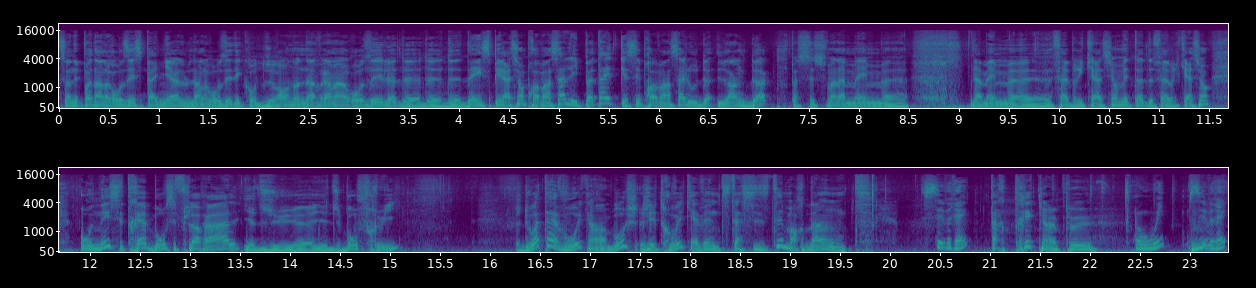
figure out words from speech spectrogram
sais, on n'est pas dans le rosé espagnol ou dans le rosé des Côtes-du-Rhône. On dans vraiment un rosé là, de, d'inspiration provençale. Et peut-être que c'est provençal ou de Languedoc, parce que c'est souvent la même, euh, la même fabrication, méthode de fabrication. Au nez, c'est très beau, c'est floral. Il y a du, euh, il y a du beau fruit. Je dois t'avouer qu'en bouche, j'ai trouvé qu'il y avait une petite acidité mordante, C'est vrai. tartrique un peu. Oui, c'est vrai.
